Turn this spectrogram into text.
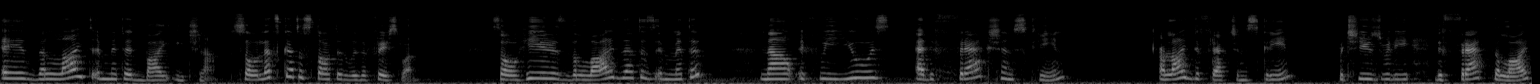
is the light emitted by each lamp so let's get started with the first one so here is the light that is emitted now if we use a diffraction screen a light diffraction screen which usually diffract the light,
